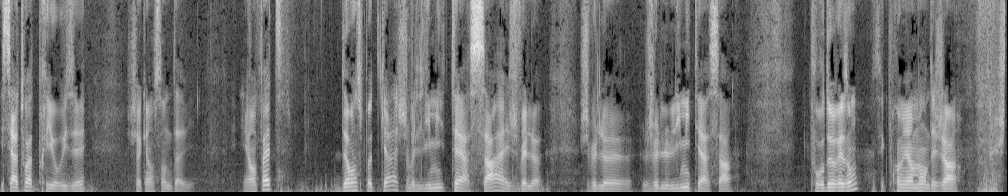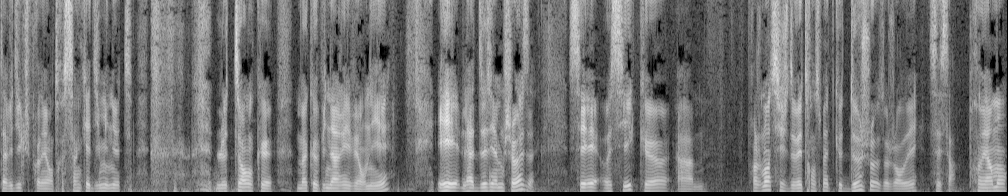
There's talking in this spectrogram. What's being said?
Et c'est à toi de prioriser chaque instant de ta vie. Et en fait, dans ce podcast, je vais le limiter à ça et je vais le, je vais le, je vais le limiter à ça. Pour deux raisons. C'est que premièrement, déjà, je t'avais dit que je prenais entre 5 et 10 minutes le temps que ma copine arrive et on y est. Et la deuxième chose, c'est aussi que, euh, franchement, si je devais transmettre que deux choses aujourd'hui, c'est ça. Premièrement,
